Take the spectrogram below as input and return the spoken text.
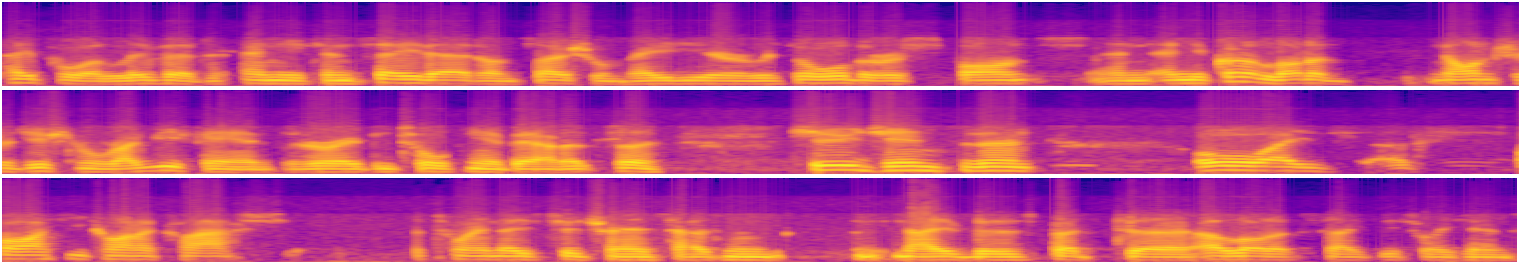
people are livid, and you can see that on social media with all the response. And, and you've got a lot of non-traditional rugby fans that are even talking about it. It's a huge incident, always a spicy kind of clash between these two Trans-Tasman neighbours, but uh, a lot at stake this weekend.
